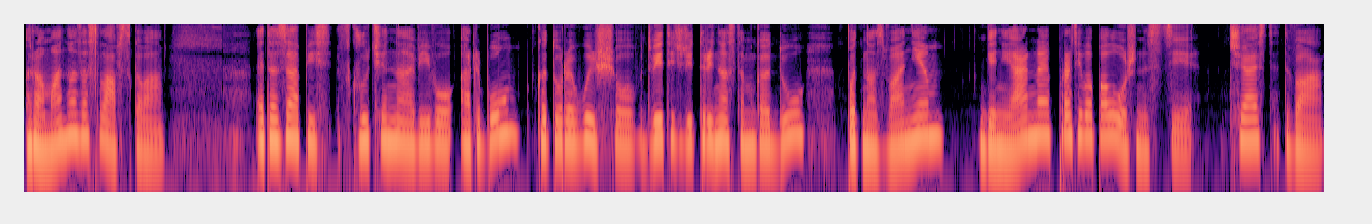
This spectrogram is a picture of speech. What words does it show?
Романа Заславского. Эта запись включена в его альбом, который вышел в 2013 году под названием «Гениальная противоположности. Часть 2».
